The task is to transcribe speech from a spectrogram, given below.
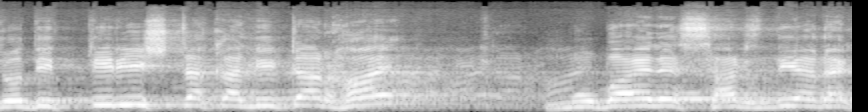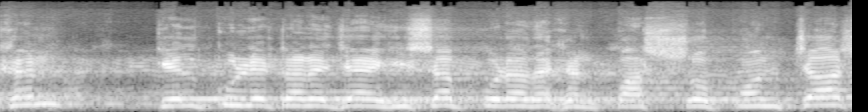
যদি তিরিশ টাকা লিটার হয়, মোবাইলে সার্চ দিয়ে দেখেন, ক্যালকুলেটারে যায়, হিসাব করে দেখেন, পাঁচশো পঞ্চাশ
